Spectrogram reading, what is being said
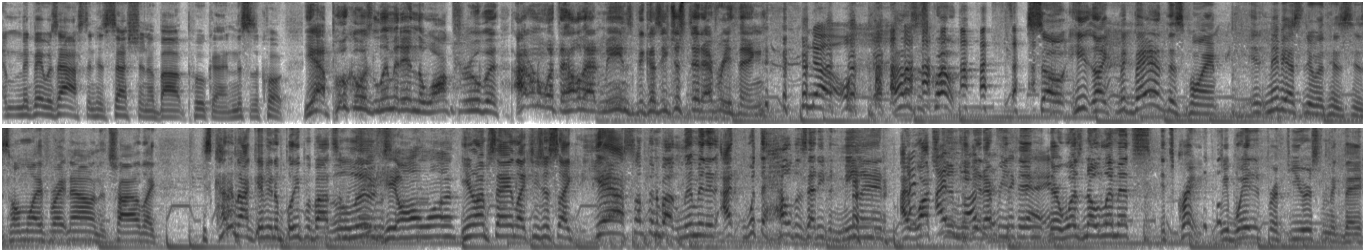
McVay was asked in his session about Puka, and this is a quote. Yeah, Puka was limited in the walkthrough, but I don't know what the hell that means because he just did everything. No. that was his quote. so he, like, McVay at this point, it maybe has to do with his, his home life right now and the child, like, he's kind of not giving a bleep about some Luke, things. he on one? You know what I'm saying? Like he's just like, yeah, something about limited. I, what the hell does that even mean? I watched I him. He did everything. McVay. There was no limits. It's great. We've waited for a few years for McVay.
